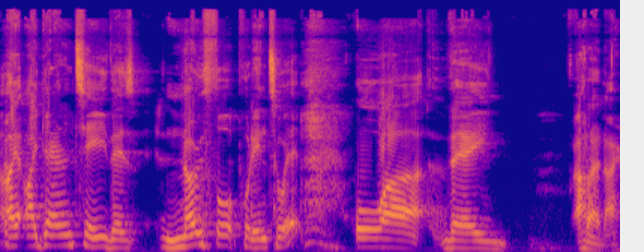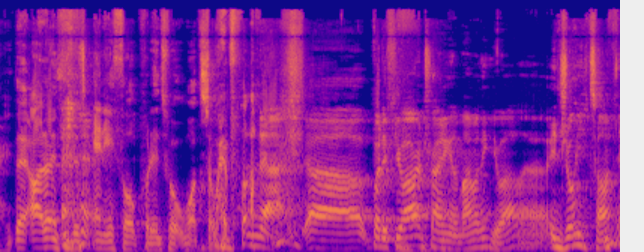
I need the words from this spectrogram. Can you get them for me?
I, I guarantee there's no thought put into it, or uh, they. I don't know. They- I don't think there's any thought put into it whatsoever. No, uh, but if you are in training at the moment, I think you are. Uh, enjoy your time.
